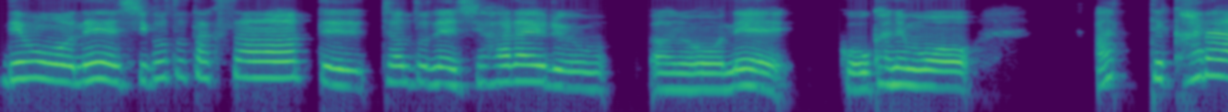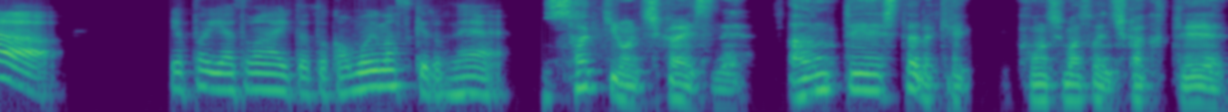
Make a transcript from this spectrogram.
でもね、仕事たくさんあって、ちゃんとね、支払える、あのね、こう、お金もあってから、やっぱり雇わないととか思いますけどね。さっきのに近いですね。安定したら結婚しますのに近くて、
